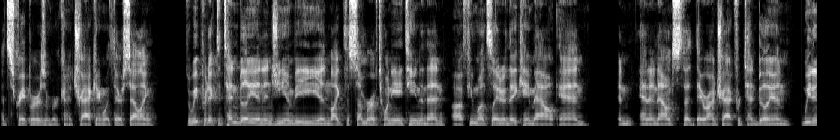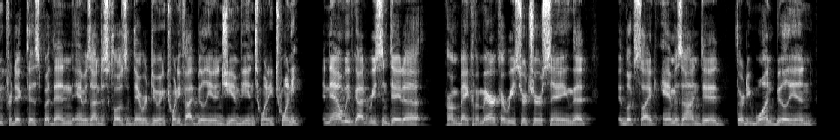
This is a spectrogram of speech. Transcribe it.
had scrapers and we're kind of tracking what they're selling. So we predicted 10 billion in GMV in like the summer of 2018, and then a few months later they came out and and and announced that they were on track for 10 billion. We didn't predict this, but then Amazon disclosed that they were doing 25 billion in GMV in 2020. And now we've got recent data from Bank of America researchers saying that it looks like Amazon did 31 billion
